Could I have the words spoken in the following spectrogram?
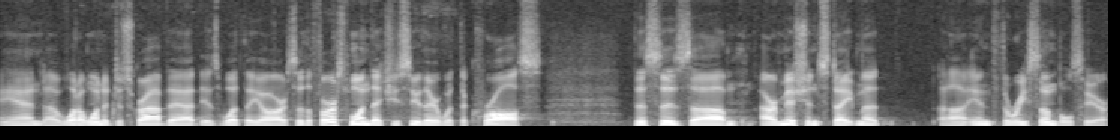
and uh, what I want to describe that is what they are. So the first one that you see there with the cross, this is um, our mission statement uh, in three symbols here.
